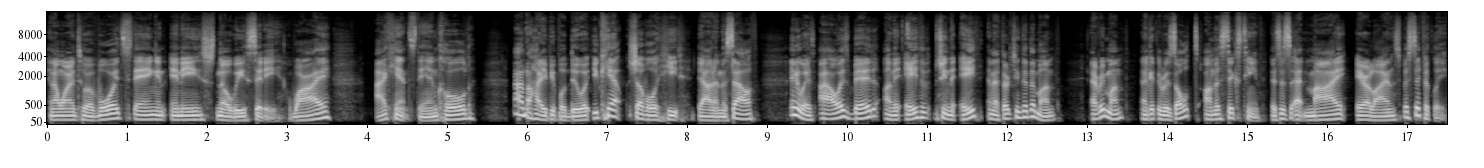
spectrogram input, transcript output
and I wanted to avoid staying in any snowy city. Why? I can't stand cold. I don't know how you people do it. You can't shovel heat down in the South. Anyways, I always bid on the 8th, between the 8th and the 13th of the month every month. And I get the results on the 16th. This is at my airline specifically.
